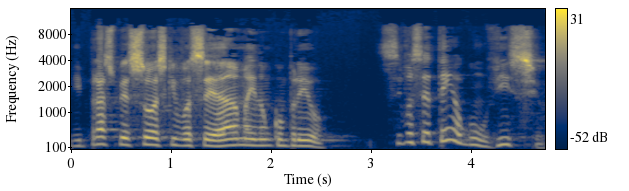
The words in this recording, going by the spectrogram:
e para as pessoas que você ama e não cumpriu? Se você tem algum vício,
